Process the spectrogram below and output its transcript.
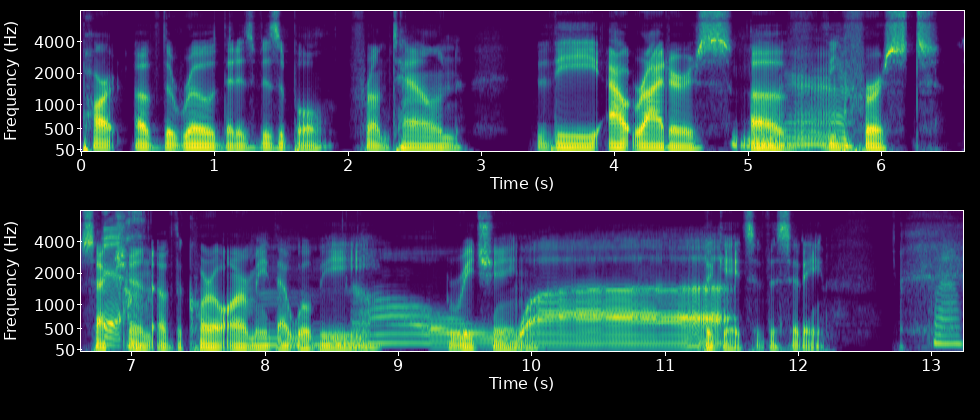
part of the road that is visible from town, the outriders of the first section of the Koro army that will be mm, reaching the gates of the city. Wow.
